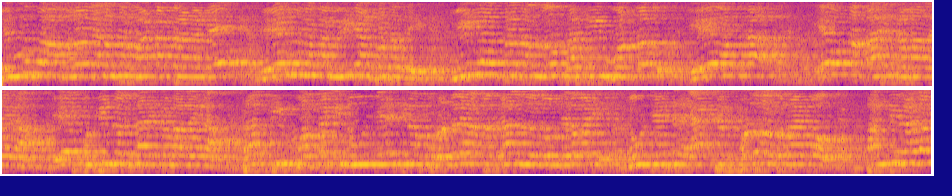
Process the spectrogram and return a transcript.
ఎందుకు ఆ మనోవేదంతో మాట్లాడుతున్నానంటే నేను ఒక మీడియా మీడియా సోదరులు ప్రతి ఒక్కరు ఏ ఒక్క ఏ ఒక్క కార్యక్రమాలైనా ఏ పుట్టినరోజు కార్యక్రమాలైనా ప్రతి ఒక్కటి నువ్వు చేసిన రెండు వేల పద్నాలుగులో నువ్వు నిలబడి నువ్వు చేసిన యాక్షన్ పొడవులో కొన్నాడు పంది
